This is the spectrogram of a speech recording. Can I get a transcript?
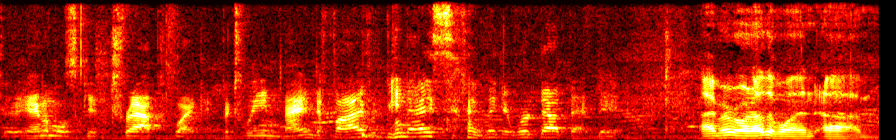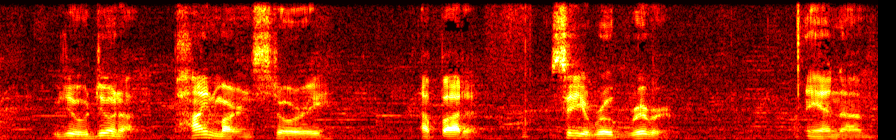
the animals get trapped like between nine to five would be nice. I think it worked out that day. I remember another one. Um, we were doing a pine marten story up out of City of Rogue River, and um,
